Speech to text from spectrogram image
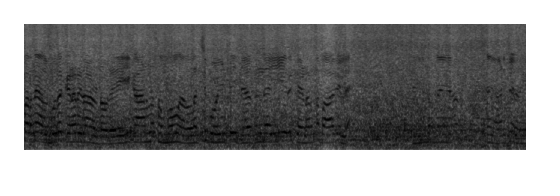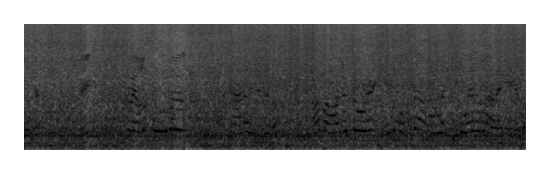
പറഞ്ഞ അത്ഭുത കിണർ ഇതാണ് കേട്ടോ. ഈ കാണുന്ന സംഭവം അളച്ച് പോയിട്ട് ഇദ്ദേഹത്തിന്റെ ഈ ഒരു കിണറിന്റെ ഭാഗമില്ലേ? ഞാൻ കാണിച്ചു തരാം നിങ്ങൾക്ക്. ഇപ്പൊ വെള്ളം പോകുന്നൊരു ആ ഭാഗത്തോടെ ഇത് മൊത്തം അളച്ച് പോയതെന്നാണ് അറിയാൻ കേട്ടോ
